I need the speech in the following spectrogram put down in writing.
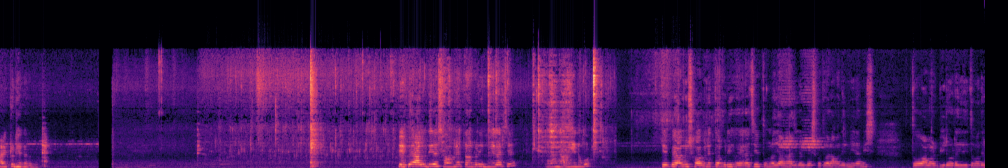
আর একটু ঢেকে দেবো। পেঁপে, আলু দিয়ে সয়াবিনের তরকারি হয়ে গেছে, এবার নামিয়ে নেব। পেঁপে, আলু, সয়াবিনের তরকারি হয়ে গেছে, তোমরা জানো আজকের বৃহস্পতিবার আমাদের নিরামিষ। তো আমার ভিডিওটা যদি তোমাদের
